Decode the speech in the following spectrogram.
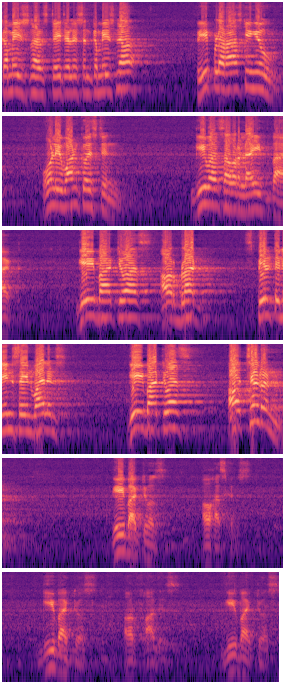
Commissioner, State Election Commissioner, people are asking you only one question. Give us our life back. Give back to us our blood spilt in insane violence. Give back to us our children. Give back to us our husbands. Give back to us our fathers. Give back to us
